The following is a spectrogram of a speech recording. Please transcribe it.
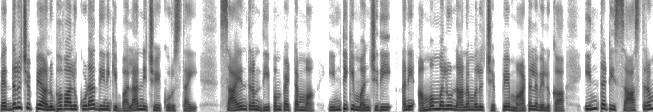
పెద్దలు చెప్పే అనుభవాలు కూడా దీనికి బలాన్ని చేకూరుస్తాయి. సాయంత్రం దీపం పెట్టమ్మా ఇంటికి మంచిది అని అమ్మమ్మలు నానమ్మలు చెప్పే మాటల వెలుక ఇంతటి శాస్త్రం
